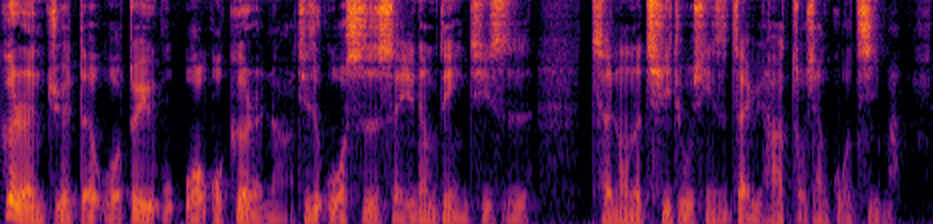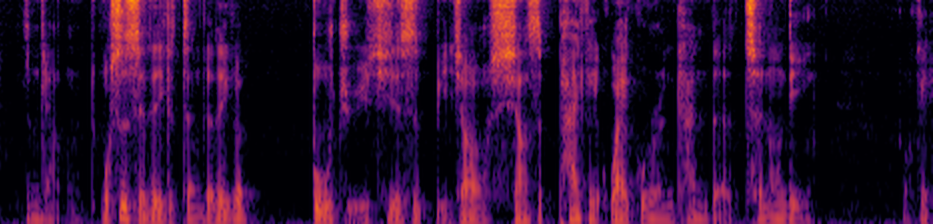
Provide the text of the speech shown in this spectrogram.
个人觉得，我对于我我个人啊，其实我是谁那部电影其实。成龙的企图心是在于他走向国际嘛？怎么讲？我是谁的一个整个的一个布局，其实是比较像是拍给外国人看的成龙电影。OK，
